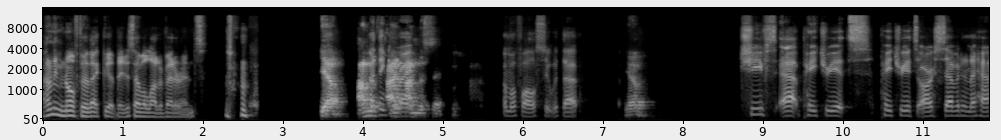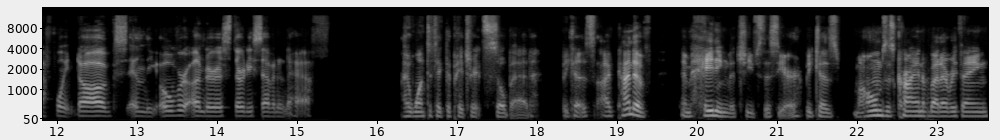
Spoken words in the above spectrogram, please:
I don't even know if they're that good. They just have a lot of veterans. Yeah, I'm. I the, think you're I, I'm right. the same. I'm gonna follow suit with that. Yep. Chiefs at Patriots. Patriots are seven and a half point dogs, and the over under is 37 and a half. I want to take the Patriots so bad because I kind of am hating the Chiefs this year because Mahomes is crying about everything.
